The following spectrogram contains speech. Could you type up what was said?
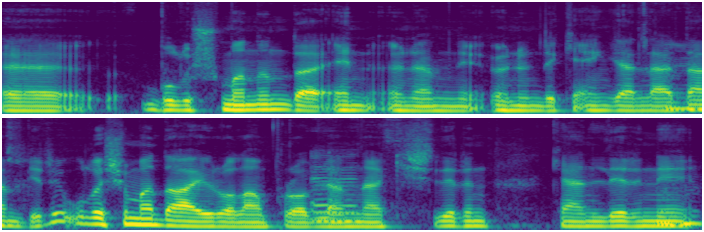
e, buluşmanın da en önemli önündeki engellerden Evet. biri ulaşıma dair olan problemler. Evet. Kişilerin kendilerini Hı hı.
